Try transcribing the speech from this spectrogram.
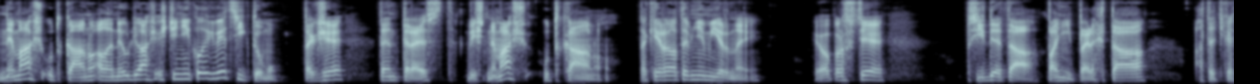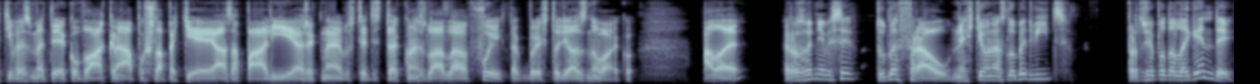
nemáš utkáno, ale neuděláš ještě několik věcí k tomu. Takže ten trest, když nemáš utkáno, tak je relativně mírný. Jo, prostě přijde ta paní Perchta a teďka ti vezme ty jako vlákna a pošlape tě a zapálí a řekne, prostě ty jsi to jako nezvládla, fuj, tak budeš to dělat znova. Jako. Ale rozhodně by si tuhle frau nechtěl nazlobit víc, protože podle legendy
